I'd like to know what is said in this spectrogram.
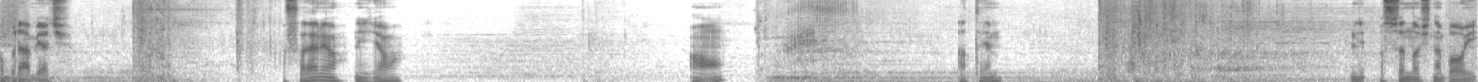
obrabiać. Serio? Nie działa? Tym? Oszczędność naboi.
